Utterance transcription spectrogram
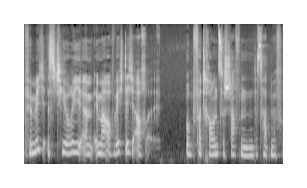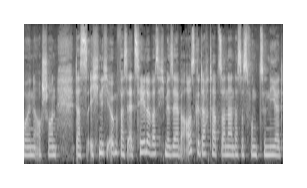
Für mich ist Theorie ähm, immer auch wichtig, auch um Vertrauen zu schaffen. Das hatten wir vorhin auch schon, dass ich nicht irgendwas erzähle, was ich mir selber ausgedacht habe, sondern dass es funktioniert.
